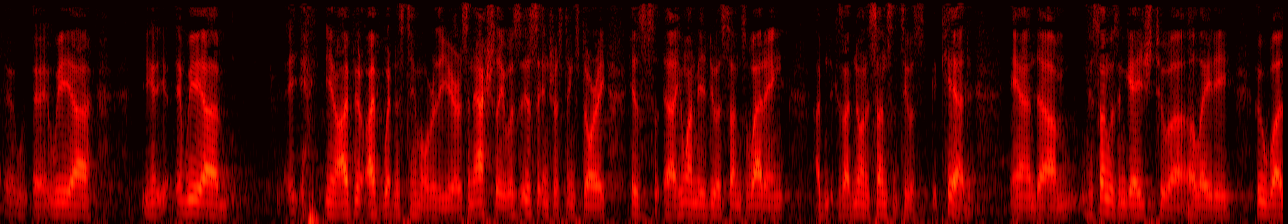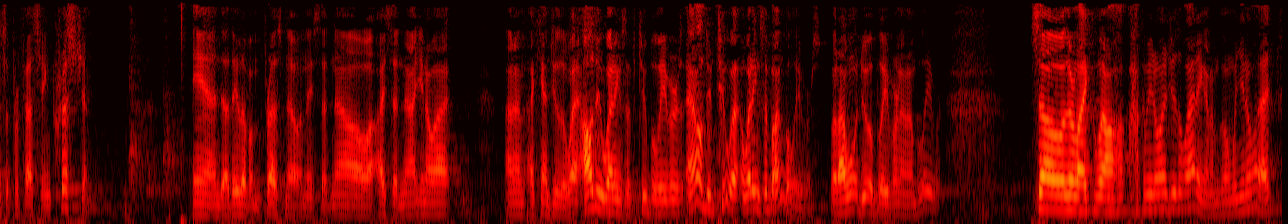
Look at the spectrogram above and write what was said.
we, uh, we, uh, you know, I've, been, I've witnessed him over the years. And actually, it was this interesting story. His, uh, he wanted me to do his son's wedding because I've known his son since he was a kid. And um, his son was engaged to a, a lady who was a professing Christian. And uh, they live in Fresno. And they said, no. I said, no, you know what? I'm, I can't do the wedding. I'll do weddings of two believers, and I'll do two weddings of unbelievers, but I won't do a believer and an unbeliever. So they're like, well, how come you don't want to do the wedding? And I'm going, well, you know what?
